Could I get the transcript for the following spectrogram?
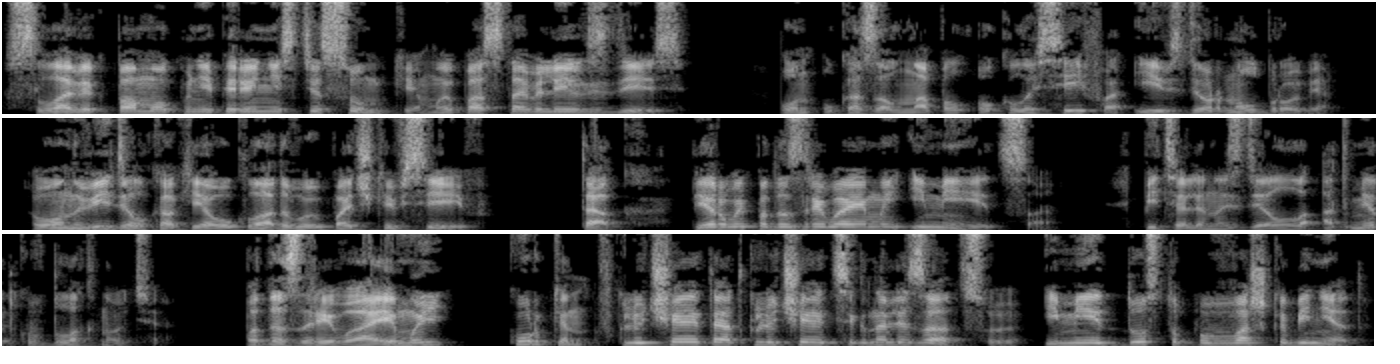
Славик помог мне перенести сумки, мы поставили их здесь. Он указал на пол около сейфа и вздернул брови. Он видел, как я укладываю пачки в сейф. Так, первый подозреваемый имеется. Петелина сделала отметку в блокноте. Подозреваемый? Куркин включает и отключает сигнализацию, имеет доступ в ваш кабинет,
